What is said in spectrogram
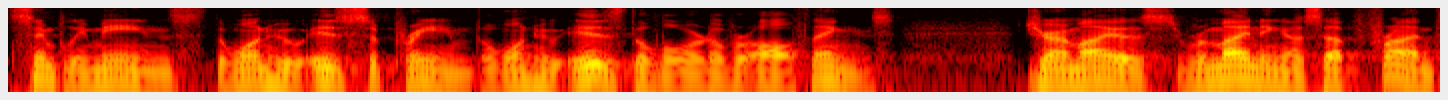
simply means the one who is supreme, the one who is the Lord over all things. Jeremiah is reminding us up front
